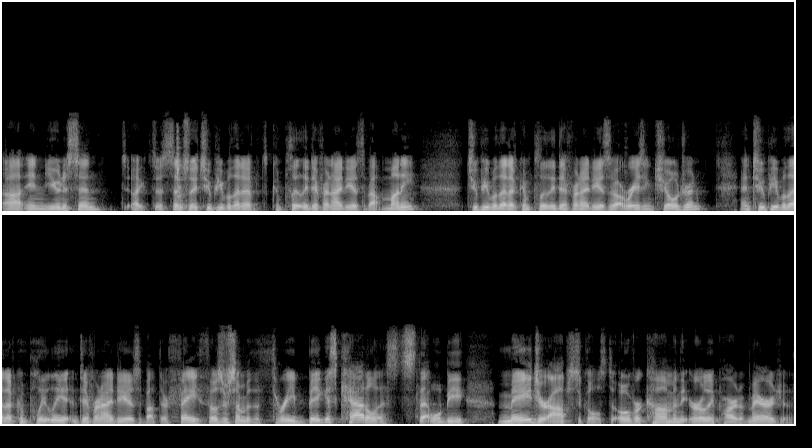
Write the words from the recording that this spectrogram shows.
uh, in unison, like essentially two people that have completely different ideas about money, two people that have completely different ideas about raising children, and two people that have completely different ideas about their faith. Those are some of the three biggest catalysts that will be major obstacles to overcome in the early part of marriages.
